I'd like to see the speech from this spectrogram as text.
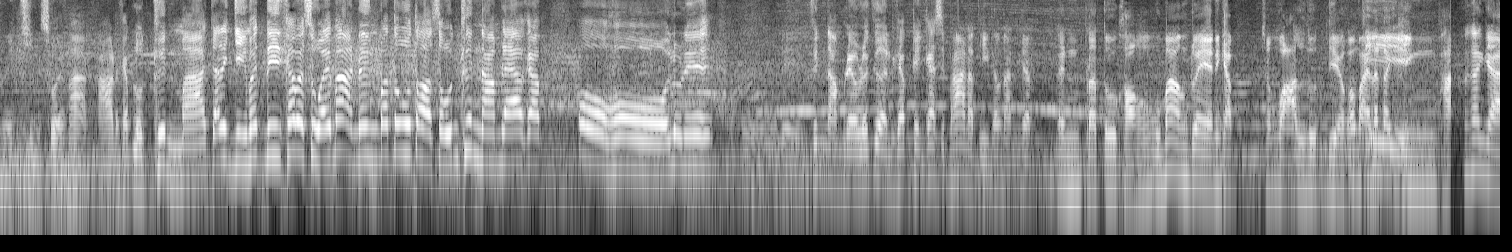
เรนชิงสวยมากเอาละครับหลุดขึ้นมาจะได้ยิงไหมดีดเข้าไปสวยมากหนึ่งประตูต่อศูนย์ขึ้นนำแล้วครับ โอ้โหลูกนี้โอ้โหนี่ ขึ้นนำเร็วเหลือเกินครับเพียงแค่ 15 นาทีเท่านั้นครับเป็นประตูของอุมาอุงเดนะครับจังหวะหลุดเดี่ยวเข้าไปที่แล้วก็ยิงผ่านค่อนข้างจะ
